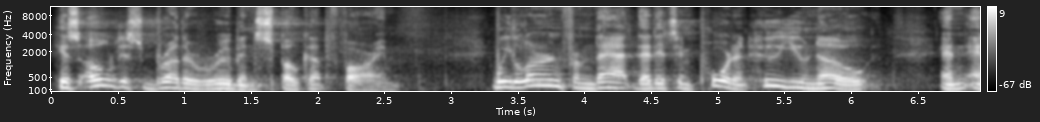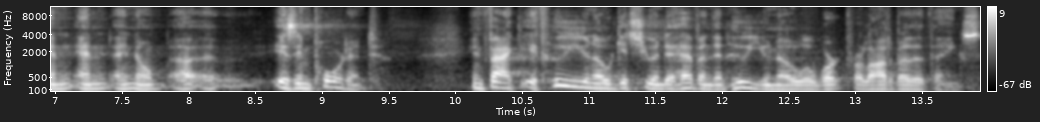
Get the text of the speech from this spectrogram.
his oldest brother Reuben spoke up for him. We learn from that that it's important who you know and, and, and, and you know, uh, is important. In fact, if who you know gets you into heaven, then who you know will work for a lot of other things.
